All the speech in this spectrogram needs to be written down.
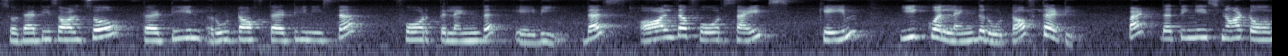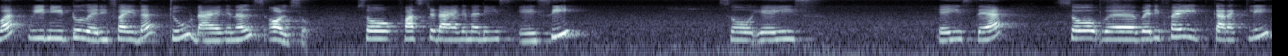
So that is also 13 root of 13 is the fourth length AD. Thus all the four sides came equal length root of 13. But the thing is not over. We need to verify the two diagonals also. So first diagonal is AC. So A is a is there. So uh, verify it correctly.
